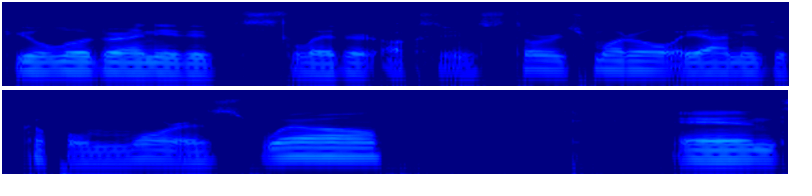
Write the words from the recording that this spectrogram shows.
Fuel loader, I need it later. Oxygen storage module. Yeah, I need a couple more as well. And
